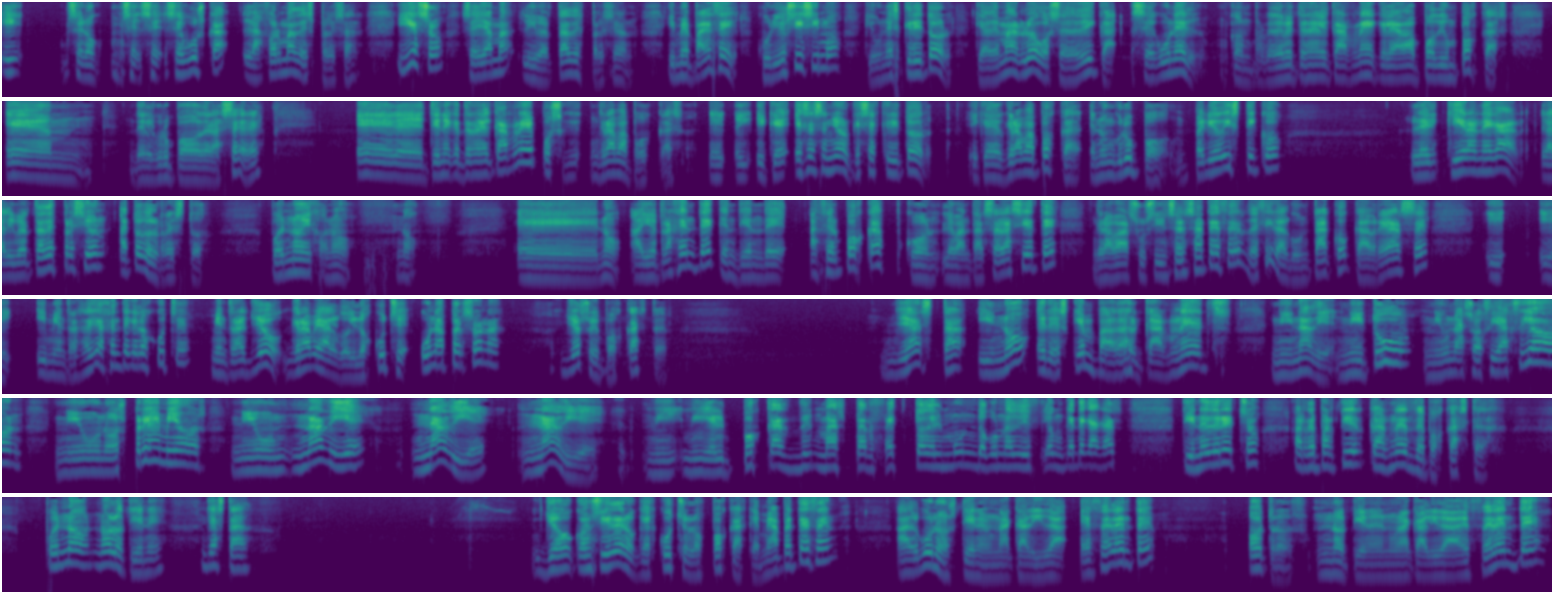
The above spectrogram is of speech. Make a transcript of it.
y se, se, se, busca la forma de expresar. Y eso se llama libertad de expresión. Y me parece curiosísimo que un escritor que además luego se dedica, según él, con, porque debe tener el carné que le ha dado Podium Podcast eh, del grupo de la serie, eh, tiene que tener el carné, pues graba podcast. Y, y que ese señor que es escritor y que graba podcast en un grupo periodístico, le quiera negar la libertad de expresión a todo el resto. Pues no, hijo, no, no. Eh, no, hay otra gente que entiende hacer podcast con levantarse a las 7, grabar sus insensateces, decir algún taco, cabrearse y, y, y mientras haya gente que lo escuche, mientras yo grabe algo y lo escuche una persona, yo soy podcaster. Ya está, y no eres quien para dar carnets ni nadie, ni tú, ni una asociación, ni unos premios, ni un nadie, nadie, nadie, ni, ni el podcast más perfecto del mundo con una edición que te cagas, tiene derecho a repartir carnet de podcaster. Pues no, no lo tiene. Ya está. Yo considero que escucho los podcasts que me apetecen. Algunos tienen una calidad excelente, otros no tienen una calidad excelente.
